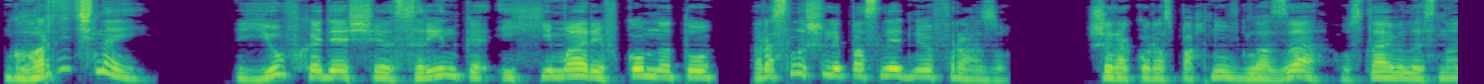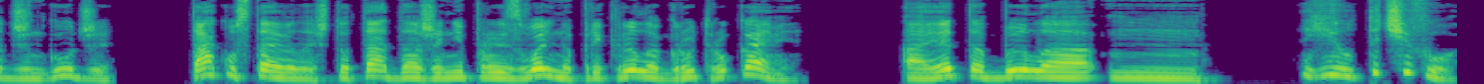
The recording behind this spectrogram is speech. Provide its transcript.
Горничной? Ю, входящая с Ринка и Химари в комнату, расслышали последнюю фразу. Широко распахнув глаза, уставилась на Джингуджи, так уставилась, что та даже непроизвольно прикрыла грудь руками. А это было... М «Ю, ты чего?»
